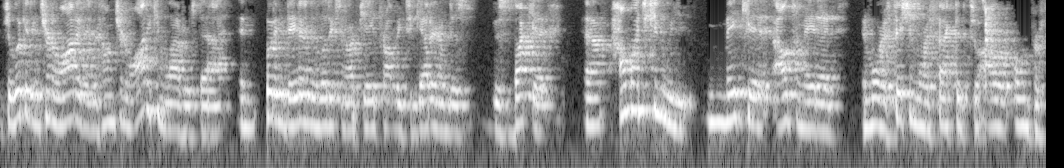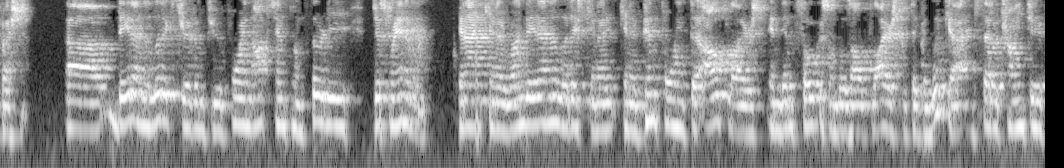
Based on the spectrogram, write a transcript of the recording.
if you look at internal audit and how internal audit can leverage that and putting data analytics and RPA probably together in this, this bucket, uh, how much can we make it automated and more efficient, more effective to our own profession? Uh, data analytics driven to your point, not sampling 30 just randomly. Can I can I run data analytics? Can I can I pinpoint the outliers and then focus on those outliers to take a look at instead of trying to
